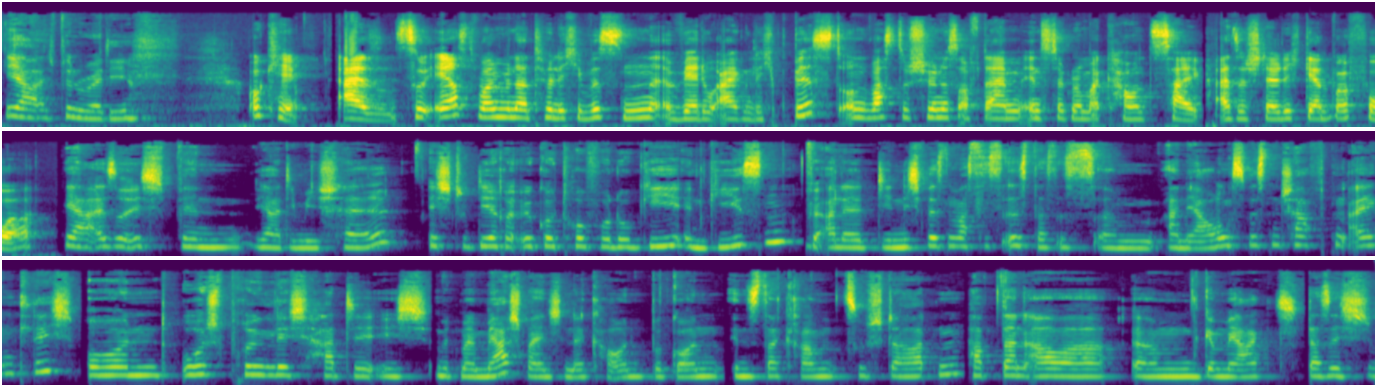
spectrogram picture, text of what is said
Ja, ich bin ready. Okay, also zuerst wollen wir natürlich wissen, wer du eigentlich bist und was du Schönes auf deinem Instagram-Account zeigst. Also stell dich gern mal vor. Ja, also ich bin ja die Michelle. Ich studiere Ökotrophologie in Gießen. Für alle, die nicht wissen, was das ist, das ist ähm, Ernährungswissenschaften eigentlich. Und ursprünglich hatte ich mit meinem Meerschweinchen-Account begonnen, Instagram zu starten. Hab dann aber ähm, gemerkt, dass ich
